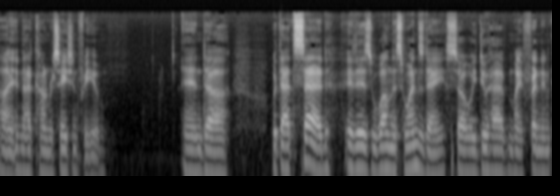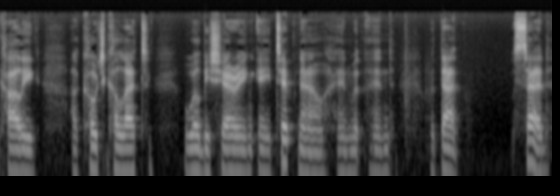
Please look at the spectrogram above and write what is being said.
uh, in that conversation for you. And uh, with that said, it is Wellness Wednesday, so we do have my friend and colleague, uh, Coach Colette, will be sharing a tip now. And with and with that said,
